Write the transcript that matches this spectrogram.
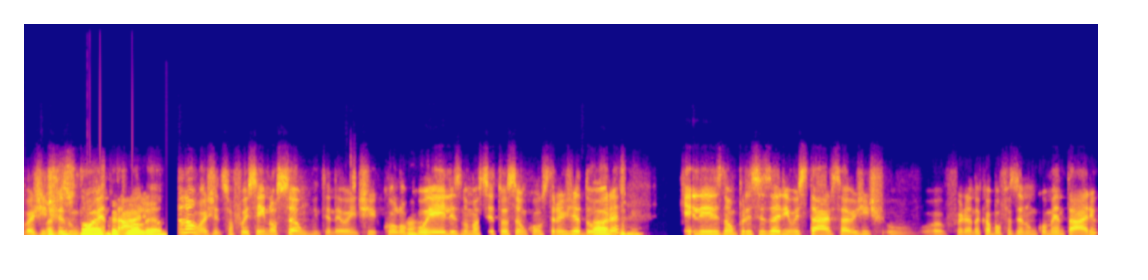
a gente mas fez um é comentário. É não, a gente só foi sem noção, entendeu? A gente colocou uhum. eles numa situação constrangedora. Ah, que eles não precisariam estar, sabe? A gente, o, o Fernando acabou fazendo um comentário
